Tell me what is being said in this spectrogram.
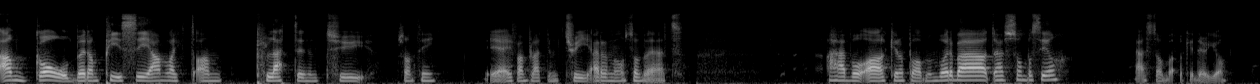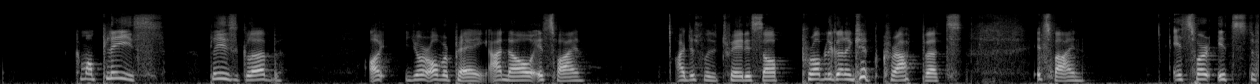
I'm gold, but on PC I'm like on platinum two something. Yeah, if I'm platinum three, I don't know something like that. I have all arc, no problem. What about, I have Zomba Seal? Yeah, Zomba, okay, there you go. Come on, please! Please, Glub. I, you're overpaying. I know, it's fine. I just want to trade this up. Probably gonna get crap, but it's fine. It's for, it's the,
